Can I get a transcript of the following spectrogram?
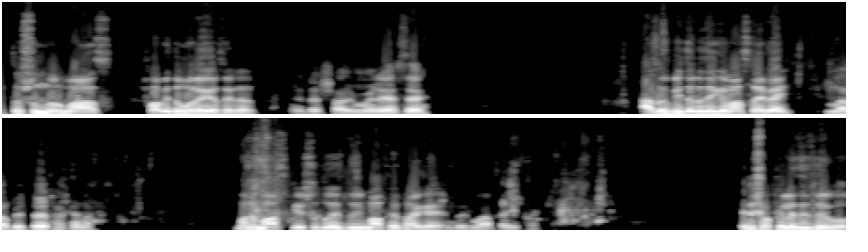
এত সুন্দর মাছ সবই তো মরে গেছে এটার। এটা সবই মরে গেছে আর ওই ভিতরের দিকে মাছ নাই ভাই? না ভিতরে থাকে না। মানে মাছ কি শুধু এই দুই মাথায় থাকে? দুই মাথায় থাকে। এটা সব ফেলে দিয়ে দেবো।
